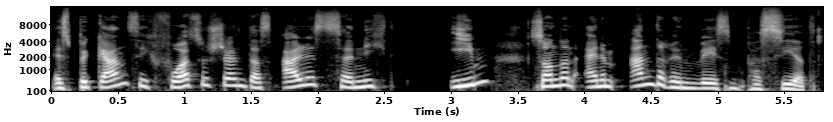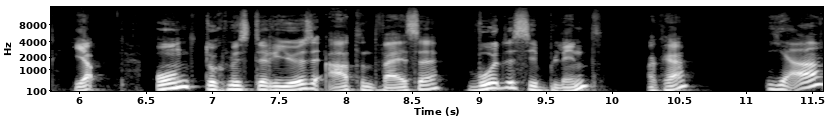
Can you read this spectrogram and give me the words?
Es begann sich vorzustellen, dass alles sei nicht ihm, sondern einem anderen Wesen passiert. Ja. Und durch mysteriöse Art und Weise wurde sie blind. Okay? Ja,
